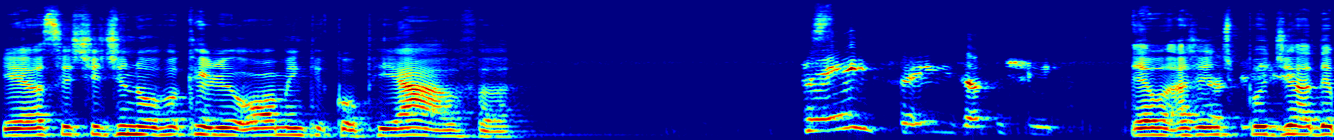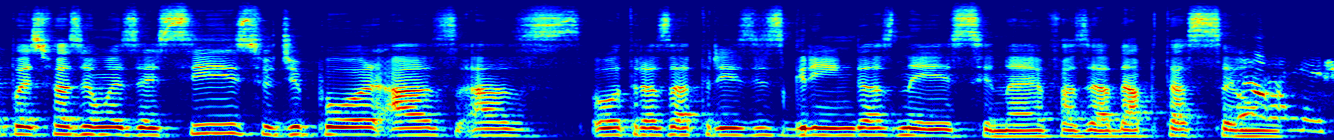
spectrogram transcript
E aí eu assisti de novo aquele homem que copiava. Sei, sei, já assisti. Eu, a gente podia depois fazer um exercício de pôr as, as outras atrizes gringas nesse, né? Fazer adaptação. Vamos,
